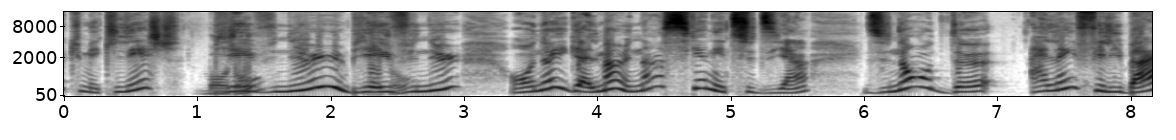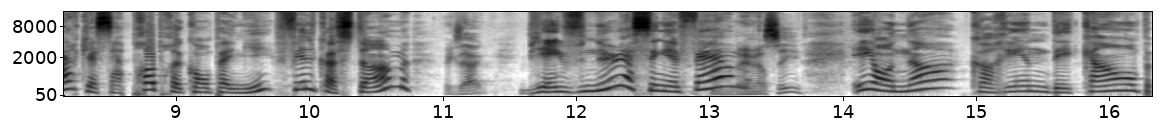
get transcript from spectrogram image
Luc McLish, Bonjour. bienvenue, bienvenue. On a également un ancien étudiant du nom de Alain Philibert, qui a sa propre compagnie, Phil Custom. Exact. Bienvenue à Signe FM. Ben, merci. Et on a Corinne Descampes.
